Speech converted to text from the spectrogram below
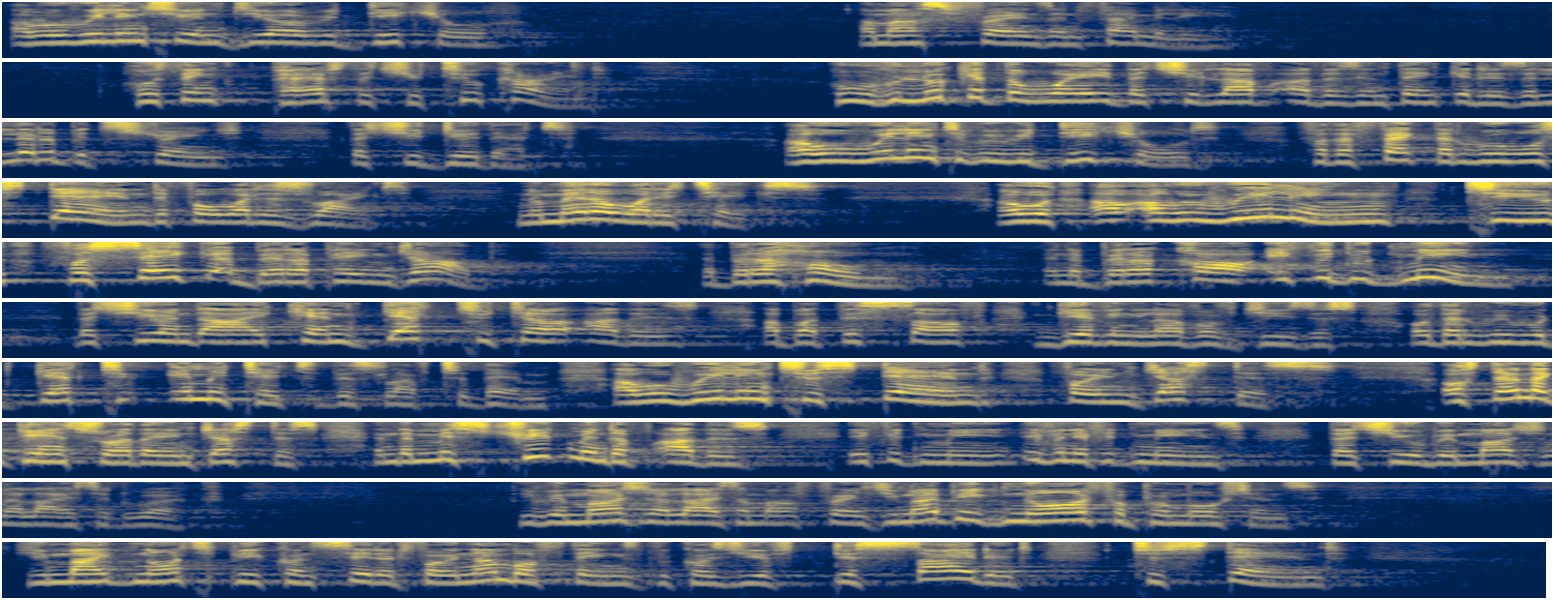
Are we willing to endure ridicule amongst friends and family who think perhaps that you're too kind, who, who look at the way that you love others and think it is a little bit strange that you do that. Are we willing to be ridiculed for the fact that we will stand for what is right, no matter what it takes? Are we, are, are we willing to forsake a better paying job, a better home, and a better car if it would mean that you and I can get to tell others about this self giving love of Jesus, or that we would get to imitate this love to them? Are we willing to stand for injustice, or stand against rather injustice and the mistreatment of others, if it mean, even if it means that you'll be marginalized at work? You'll be marginalized among friends. You might be ignored for promotions. You might not be considered for a number of things because you've decided to stand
